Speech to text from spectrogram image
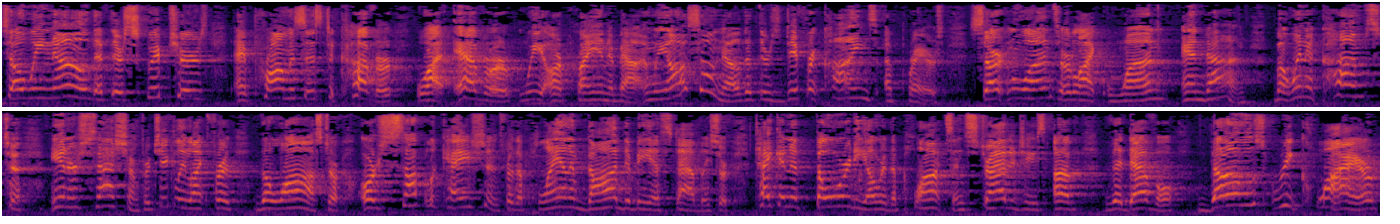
So we know that there's scriptures and promises to cover whatever we are praying about. And we also know that there's different kinds of prayers. Certain ones are like one and done. But when it comes to intercession, particularly like for the lost or, or supplications for the plan of God to be established or taking authority over the plots and strategies of the devil, those require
